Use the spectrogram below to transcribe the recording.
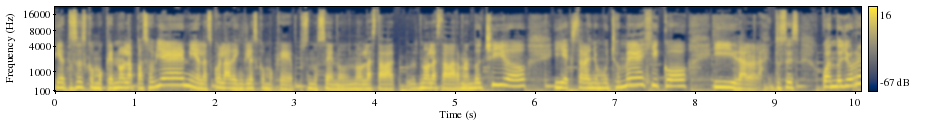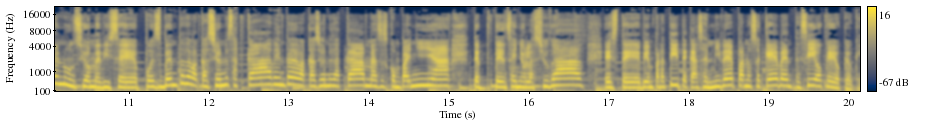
y entonces como que no la pasó bien y en la escuela de inglés como que, pues no sé, no, no, la, estaba, no la estaba armando chido y extraño mucho México y la, la, la. Entonces, cuando yo renuncio me dice, pues vente de vacaciones acá, vente de vacaciones acá, me haces compañía, te, te enseño la ciudad, este, bien para ti, te quedas en mi depa, no sé qué, vente, sí, ok, ok, ok.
